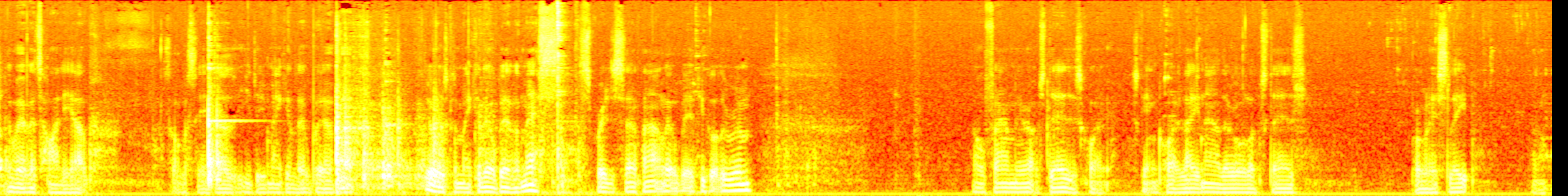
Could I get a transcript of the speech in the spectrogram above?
a little bit of a tidy up So obviously it does, you do make a little bit of a, you always can make a little bit of a mess, spread yourself out a little bit if you've got the room. Whole family are upstairs, it's quite, it's getting quite late now, they're all upstairs, probably asleep. Well,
